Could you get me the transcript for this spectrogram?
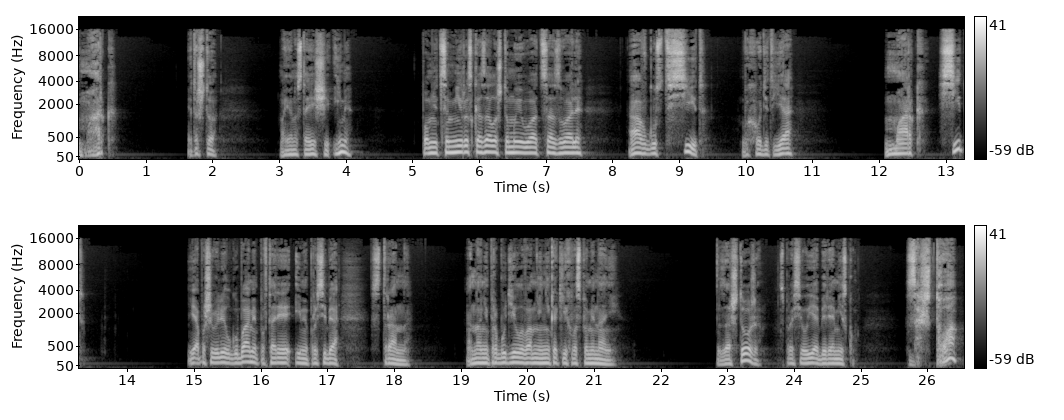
Марк? Это что, мое настоящее имя? Помнится, Мира сказала, что моего отца звали Август Сид. Выходит, я... Марк Сид? Я пошевелил губами, повторяя имя про себя. Странно. Оно не пробудило во мне никаких воспоминаний. «За что же?» — спросил я, беря миску. «За что?»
